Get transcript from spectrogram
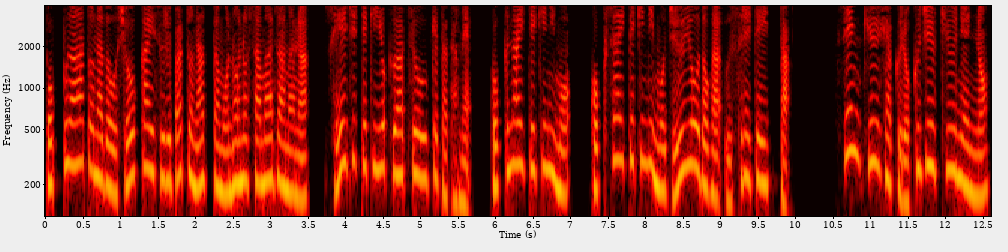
ポップアートなどを紹介する場となったものの様々な政治的抑圧を受けたため、国内的にも国際的にも重要度が薄れていった。1969年の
